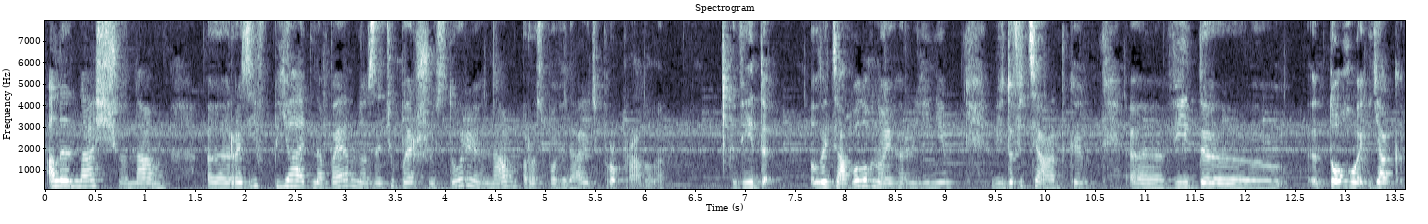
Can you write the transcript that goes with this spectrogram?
Але нащо нам е, разів п'ять, напевно, за цю першу історію нам розповідають про правила від лиця головної героїні, від офіціантки, е, від е, того, як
